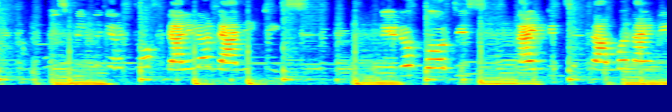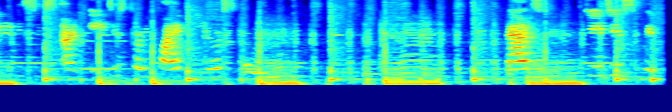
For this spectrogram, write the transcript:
who is playing the character of Daniela Danny of birth is 19 September 1986 and age is 35 years old. Next, KJ Smith,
